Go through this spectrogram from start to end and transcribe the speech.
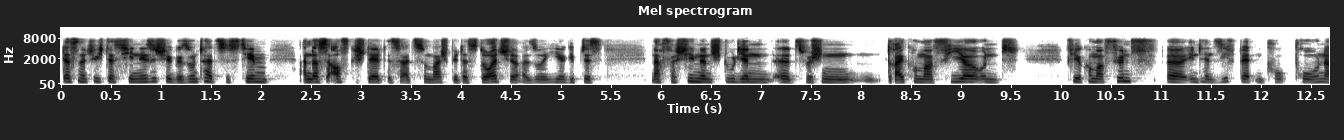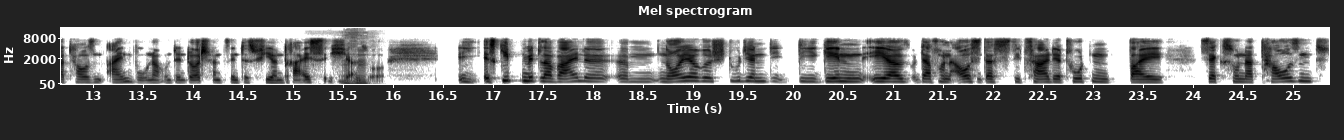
dass natürlich das chinesische Gesundheitssystem anders aufgestellt ist als zum Beispiel das deutsche. Also hier gibt es nach verschiedenen Studien äh, zwischen 3,4 und 4,5 äh, Intensivbetten pro, pro 100.000 Einwohner und in Deutschland sind es 34. Mhm. Also es gibt mittlerweile ähm, neuere Studien, die, die gehen eher davon aus, dass die Zahl der Toten bei 600.000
